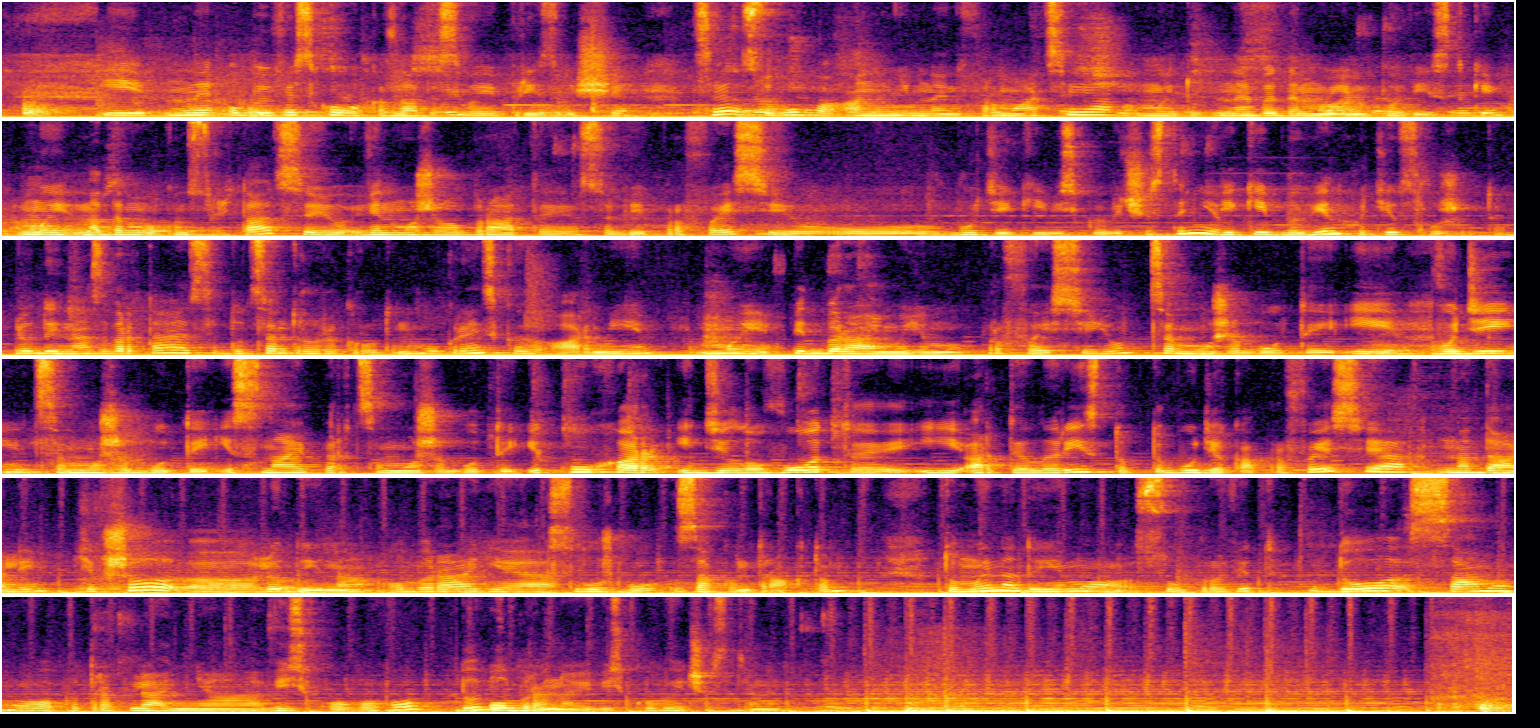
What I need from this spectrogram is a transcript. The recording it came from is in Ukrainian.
і не обов'язково казати своє прізвище. Це сугубо анонімна інформація. Ми тут не ведемо їм повістки. Ми надамо консультацію. Він може обрати собі професію у будь-якій військовій частині, в якій би він хотів служити. Людина звертається до центру рекрутингу української армії. Ми підбираємо йому професію. Це може бути і водій, це може бути і снайпер, це може бути і кухар, і діловод, і артилеріст, тобто будь-яка професія. Надалі, якщо е, людина обирає службу за контрактом, то ми надаємо супровід до самого потрапляння військового до обраної військової частини.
